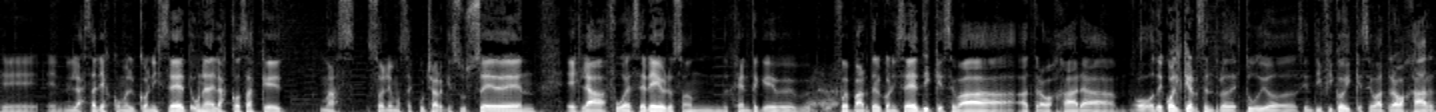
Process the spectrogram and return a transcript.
eh, en las áreas como el CONICET, una de las cosas que más solemos escuchar que suceden es la fuga de cerebros. Son gente que fue parte del CONICET y que se va a, trabajar a, o de cualquier centro de estudio científico y que se va a trabajar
